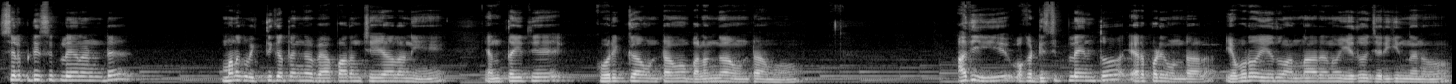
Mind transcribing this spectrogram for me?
సెల్ఫ్ డిసిప్లిన్ అంటే మనకు వ్యక్తిగతంగా వ్యాపారం చేయాలని ఎంతైతే కోరికగా ఉంటామో బలంగా ఉంటామో అది ఒక డిసిప్లైన్తో ఏర్పడి ఉండాలి. ఎవరో ఏదో అన్నారనో ఏదో జరిగిందనో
